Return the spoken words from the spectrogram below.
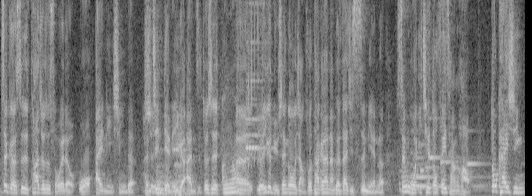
这个是他就是所谓的“我爱你”型的，很是经典的一个案子，就是呃，有一个女生跟我讲说，她跟她男朋友在一起四年了，生活一切都非常好，都开心。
